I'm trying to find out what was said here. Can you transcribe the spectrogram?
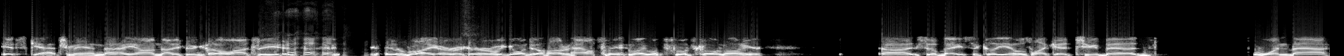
it's sketch, man. I, you know, I'm not even gonna lie to you. It's, it's like, are, are we going to a haunted house, man? Like, what's what's going on here? Uh, so basically, it was like a two bed, one bath,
